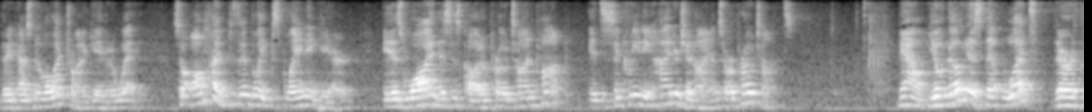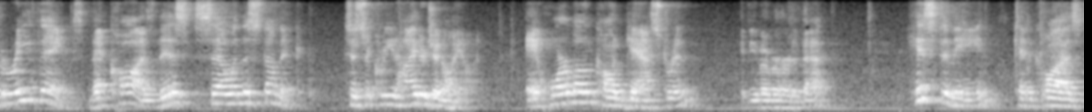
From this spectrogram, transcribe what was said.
that it has no electron, it gave it away. So all I'm simply explaining here is why this is called a proton pump. It's secreting hydrogen ions or protons. Now, you'll notice that what, there are three things that cause this cell in the stomach to secrete hydrogen ion. A hormone called gastrin, if you've ever heard of that. Histamine can cause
